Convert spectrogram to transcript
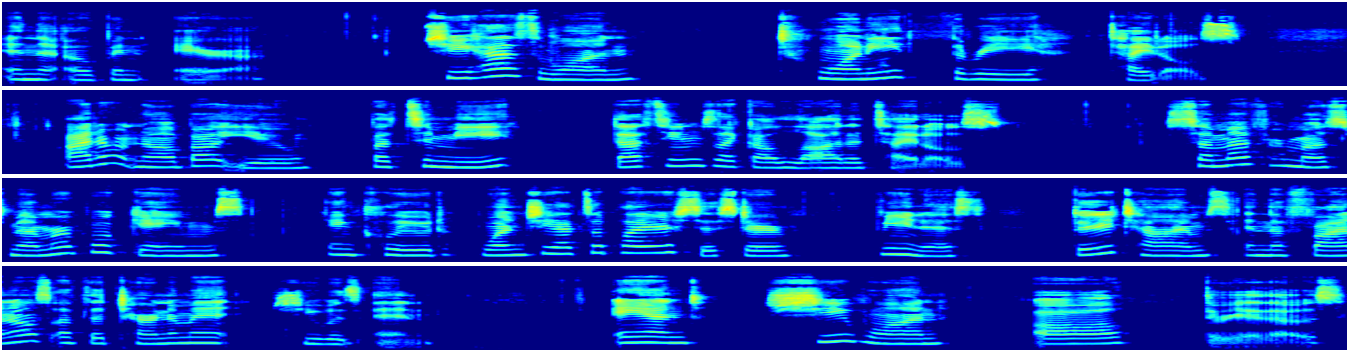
in the Open era. She has won 23 titles. I don't know about you, but to me, that seems like a lot of titles. Some of her most memorable games include when she had to play her sister, Venus, three times in the finals of the tournament she was in. And she won all three of those.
